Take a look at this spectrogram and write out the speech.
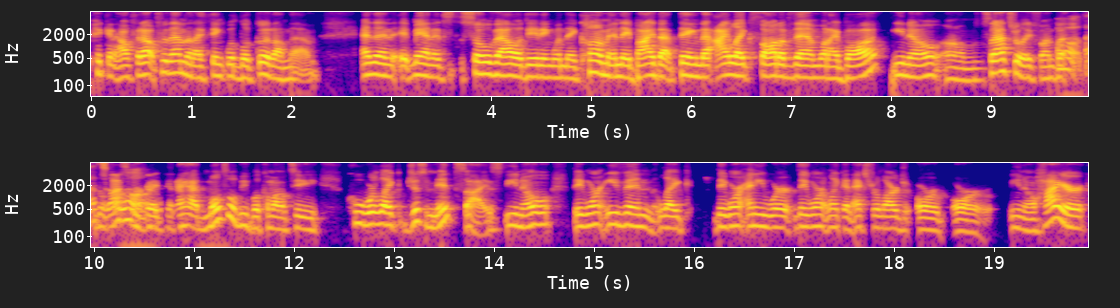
pick an outfit out for them that I think would look good on them. And then it, man, it's so validating when they come and they buy that thing that I like thought of them when I bought, you know? Um, so that's really fun. But oh, the last cool. market I did, I had multiple people come up to me who were like just mid-sized, you know, they weren't even like they weren't anywhere they weren't like an extra large or or you know higher.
